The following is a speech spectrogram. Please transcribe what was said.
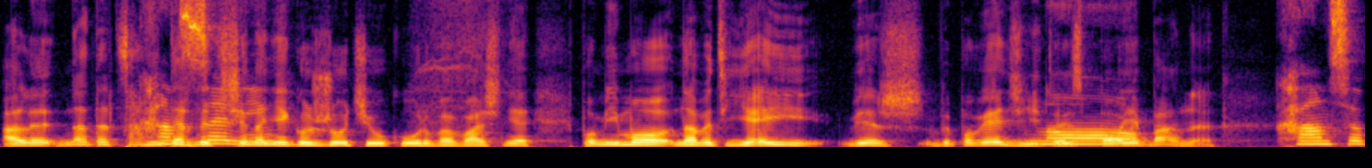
Ale nadal cały internet się na niego rzucił, kurwa, właśnie, pomimo nawet jej, wiesz, wypowiedzi, to jest No. pojebane. Cancel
